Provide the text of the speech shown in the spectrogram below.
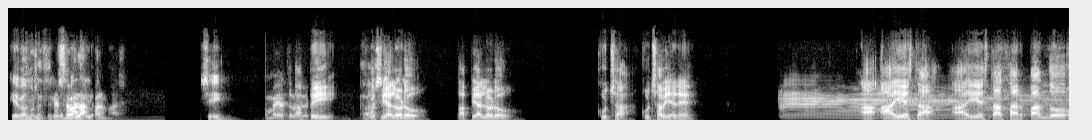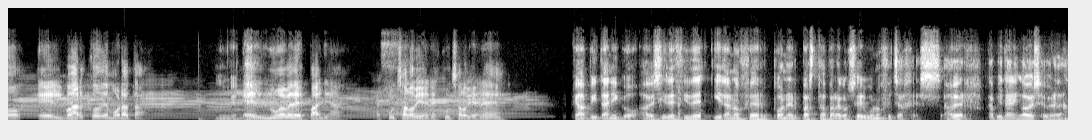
¿Qué vamos a hacer Que con se va a Las? Palmas. Sí, Gaspi, A ver Gaspi si- al oro. Gaspi al oro. Escucha, escucha bien, ¿eh? A- ahí está, ahí está zarpando el barco de Morata, el 9 de España. Escúchalo bien, escúchalo bien, ¿eh? Capitanico, a ver si decide Iranofer poner pasta para conseguir buenos fichajes. A ver, Capitanico, a ver si es verdad.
